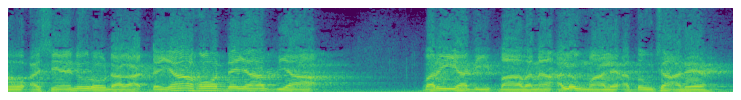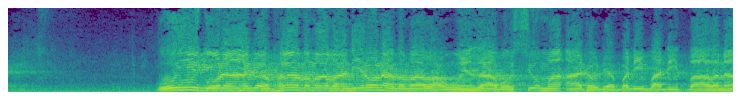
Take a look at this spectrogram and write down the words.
ကိုအရှင်အနုရုဒ္ဓကတရားဟောတရားပြပရိယတ္တိသာသနာအလုံးမှလည်းအသုံးချတယ်ကိုကြီးကိုယ်ရန်အတွက်ဖလားသမဘာနိရောဓသမဘာဝင်စားဖို့ရှုမှန်းအားထုတ်တဲ့ပฏิပတ်တိသာသနာ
